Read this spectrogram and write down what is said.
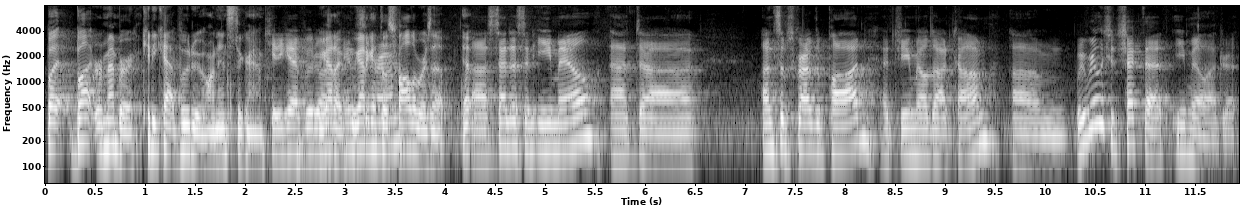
but but remember, Kitty Cat Voodoo on Instagram. Kitty Cat Voodoo. we gotta we gotta get those followers up. Yep. Uh, send us an email at uh, unsubscribe the pod at gmail.com. Um, we really should check that email address,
